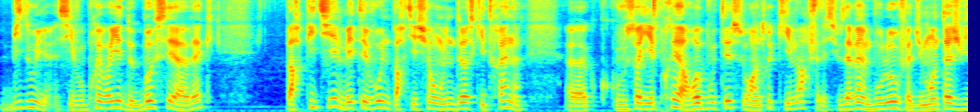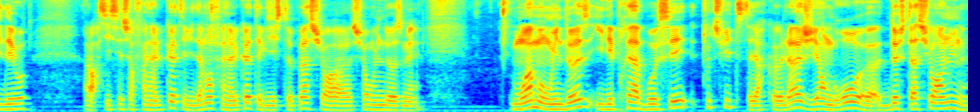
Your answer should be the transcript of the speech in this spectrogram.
bidouille. Si vous prévoyez de bosser avec, par pitié, mettez-vous une partition Windows qui traîne, euh, que vous soyez prêt à rebooter sur un truc qui marche. Si vous avez un boulot, vous faites du montage vidéo. Alors si c'est sur Final Cut, évidemment, Final Cut n'existe pas sur, euh, sur Windows, mais moi, mon Windows, il est prêt à bosser tout de suite. C'est-à-dire que là, j'ai en gros euh, deux stations en une.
